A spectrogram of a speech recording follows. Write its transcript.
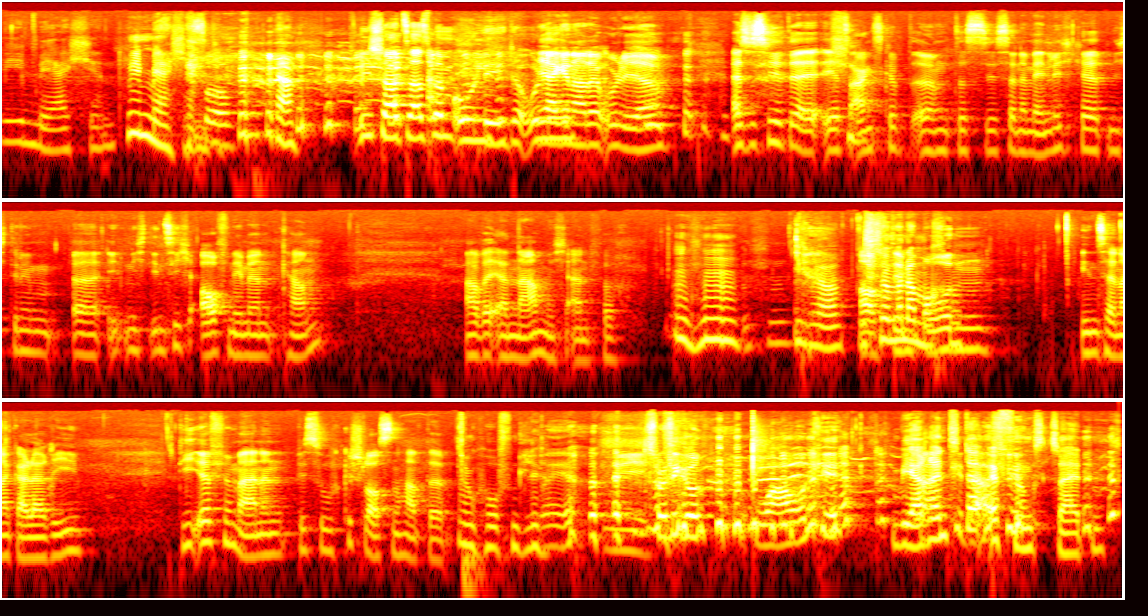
Wie ein Märchen. Wie ein Märchen. So, Ja. wie schaut's aus beim Uli? Der Uli Ja, genau, der Uli, ja. Also sie hat ja jetzt Angst gehabt, ähm, dass sie seine Männlichkeit nicht in, ihm, äh, nicht in sich aufnehmen kann. Aber er nahm mich einfach. ja, was auf soll man da den machen? Boden in seiner Galerie, die er für meinen Besuch geschlossen hatte. Oh, hoffentlich. Naja. Ui. Entschuldigung. Wow, okay. Während Danke der dafür. Öffnungszeiten.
